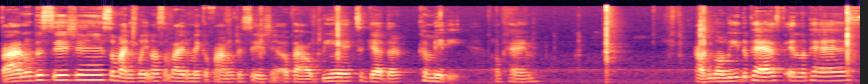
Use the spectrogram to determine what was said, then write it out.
final decision. Somebody's waiting on somebody to make a final decision about being together, committed. Okay. Are we gonna leave the past in the past?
